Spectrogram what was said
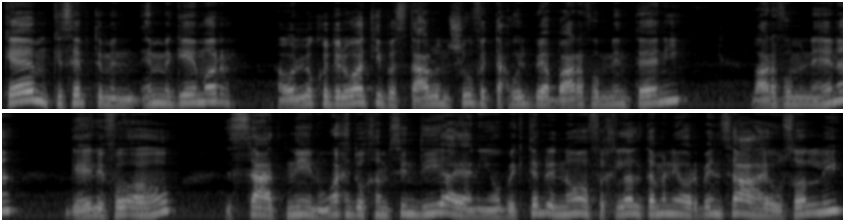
كام كسبت من Mgamer هقول لكم دلوقتي بس تعالوا نشوف التحويل بعرفه منين تاني؟ بعرفه من هنا. جاي لي فوق اهو. الساعة 2 و51 دقيقة. يعني هو بيكتب لي إن هو في خلال 48 ساعة هيوصل لي.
